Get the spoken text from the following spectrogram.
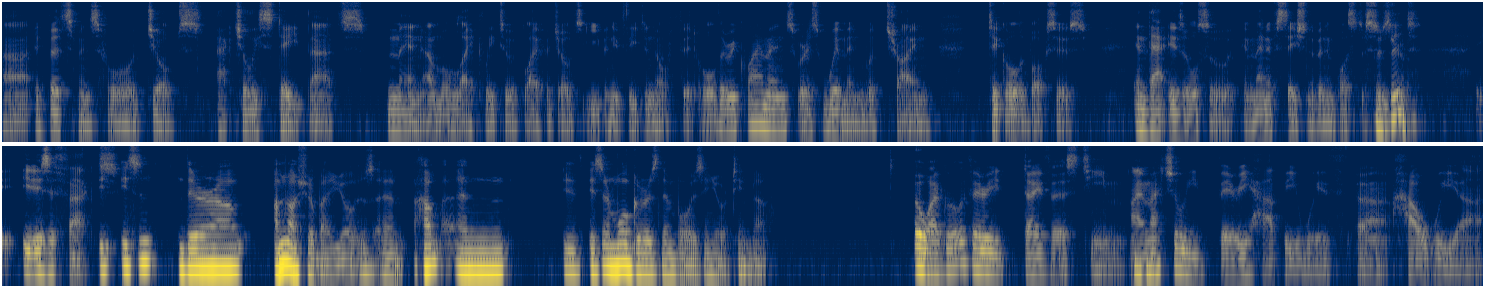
uh, advertisements for jobs actually state that men are more likely to apply for jobs even if they do not fit all the requirements, whereas women would try and tick all the boxes. And that is also a manifestation of an imposter syndrome. it? It- it is a fact. Isn't there? Um, I'm not sure about yours. Um, how and is, is there more girls than boys in your team now? Oh, I've got a very diverse team. I'm actually very happy with uh, how we are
